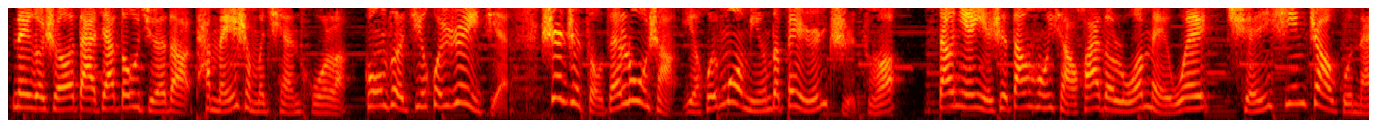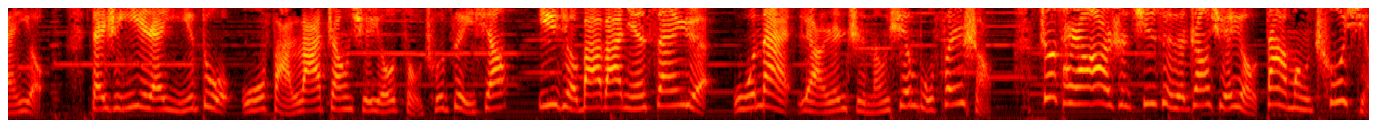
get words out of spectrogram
那个时候大家都觉得他没什么前途了，工作机会锐减，甚至走在路上也会莫名的被人指责。当年也是当红小花的罗美薇全心照顾男友，但是依然一度无法拉张学友走出醉乡。一九八八年三月，无奈两人只能宣布分手，这才让二十七岁的张学友大梦初醒。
